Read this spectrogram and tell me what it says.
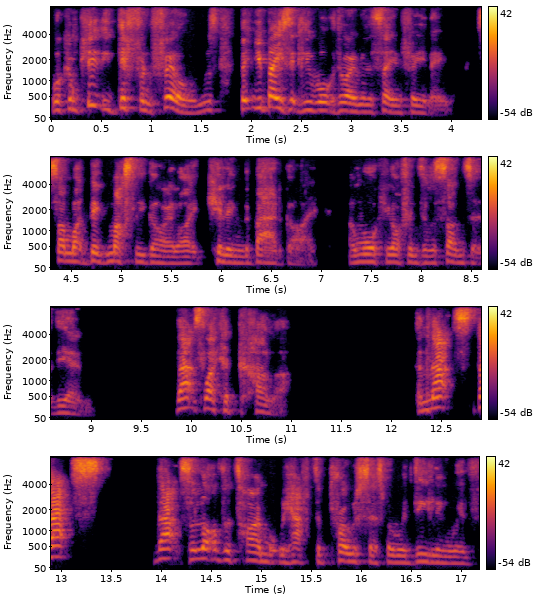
were completely different films, but you basically walked away with the same feeling. Some like big muscly guy like killing the bad guy and walking off into the sunset at the end. That's like a color. And that's that's that's a lot of the time what we have to process when we're dealing with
